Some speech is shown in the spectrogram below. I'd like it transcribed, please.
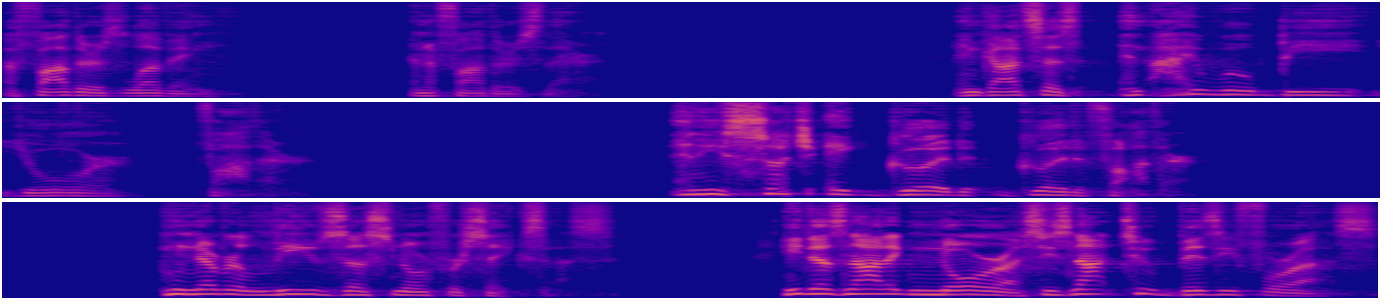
a father is loving, and a father is there. And God says, And I will be your father. And he's such a good, good father who never leaves us nor forsakes us. He does not ignore us, he's not too busy for us.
